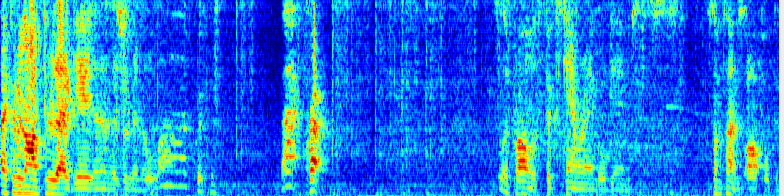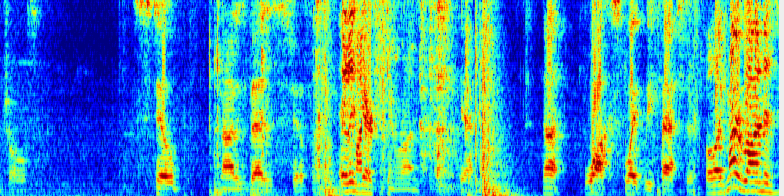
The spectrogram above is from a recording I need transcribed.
I could have gone through that gate and then this would have been a lot quicker. Ah, crap. That's the only problem with fixed camera angle games. It's sometimes awful controls. Still not as bad as Fatal Frame. At least my character can run. Yeah. Not walk slightly faster. Well, like my run is,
